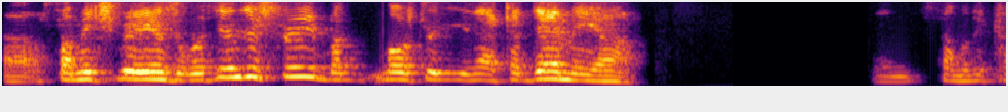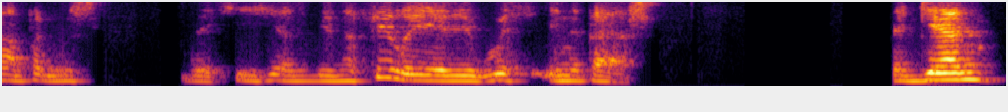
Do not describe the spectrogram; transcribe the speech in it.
uh, some experience with industry, but mostly in academia and some of the companies that he has been affiliated with in the past. Again,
